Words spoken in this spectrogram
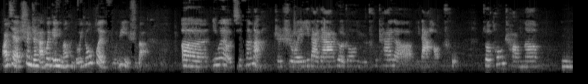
而且甚至还会给你们很多优惠福利，是吧？呃，因为有积分嘛，这是唯一大家热衷于出差的一大好处。就通常呢，嗯，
